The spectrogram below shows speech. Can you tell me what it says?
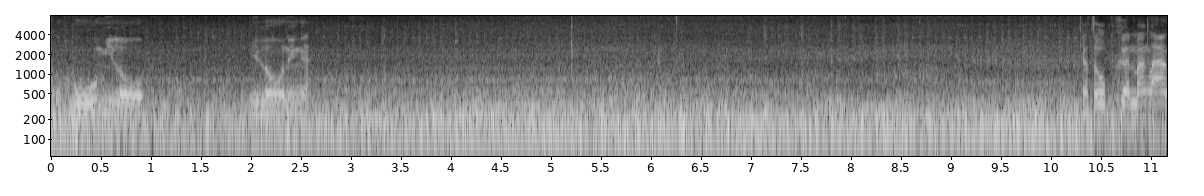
โอ้โหมีโล มีโลนึงอะ กระซุบเคลื่อนบางล่าง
